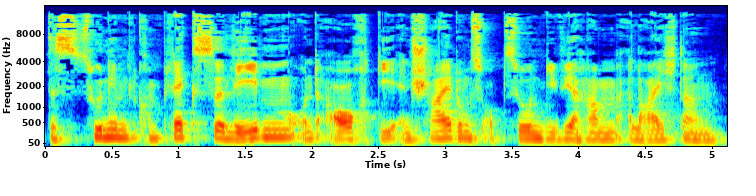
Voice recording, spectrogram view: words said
das zunehmend komplexe Leben und auch die Entscheidungsoptionen, die wir haben, erleichtern.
